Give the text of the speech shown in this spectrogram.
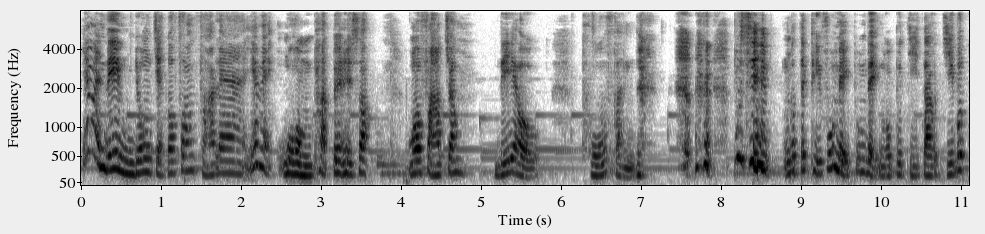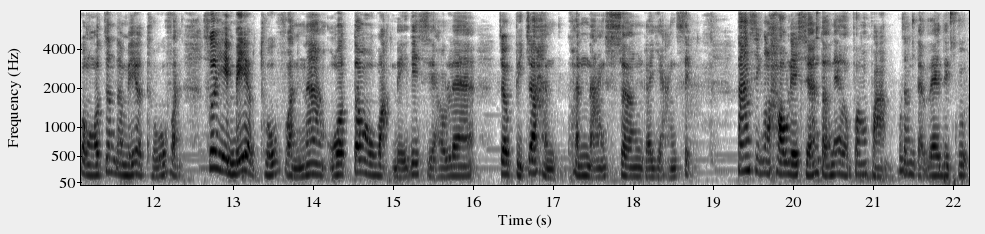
因为你唔用这个方法咧，因为我唔怕对你说，我化妆你有土粉，不是我的皮肤美不美？我不知道，只不过我真的没有土粉，所以没有土粉啦。我当我画眉的时候咧，就比较很困难上嘅眼色，但是我后嚟想到呢个方法，真的 very good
